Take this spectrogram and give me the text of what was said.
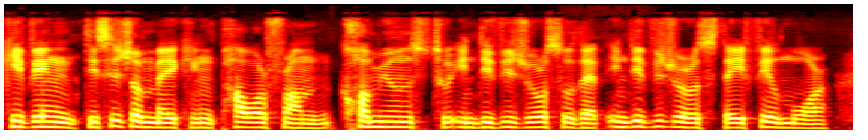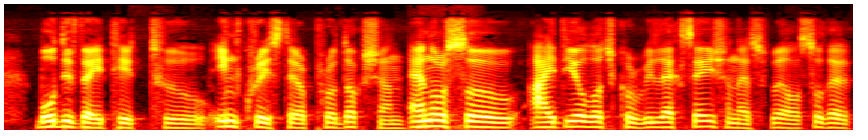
giving decision making power from communes to individuals so that individuals they feel more motivated to increase their production and also ideological relaxation as well so that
